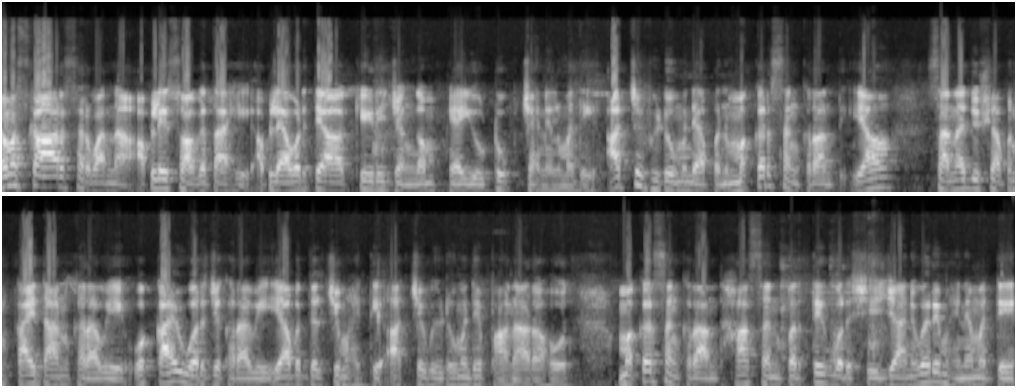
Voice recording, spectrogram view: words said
नमस्कार सर्वांना आपले स्वागत आहे आपल्या आवडत्या केडी जंगम या यूट्यूब चॅनलमध्ये आजच्या व्हिडिओमध्ये आपण मकर संक्रांत या सणा दिवशी आपण काय दान करावे व काय वर्ज करावे याबद्दलची माहिती आजच्या व्हिडिओमध्ये पाहणार आहोत. मकर संक्रांत हा सण प्रत्येक वर्षी जानेवारी महिन्यामध्ये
